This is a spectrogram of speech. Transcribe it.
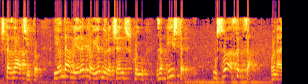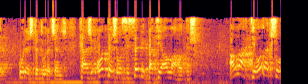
Šta znači to? I onda mu je rekao jednu rečenicu koju zapište u svoja srca, onaj Urešte tu rečenicu. Kaže, otežao si sebi pa ti Allah otežao. Allah ti je olakšu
